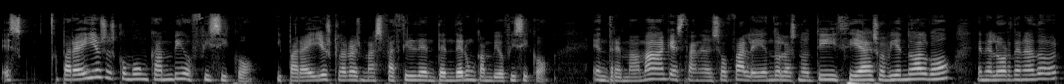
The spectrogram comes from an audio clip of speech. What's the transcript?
es, para ellos es como un cambio físico y para ellos, claro, es más fácil de entender un cambio físico. Entre mamá, que está en el sofá leyendo las noticias o viendo algo en el ordenador,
